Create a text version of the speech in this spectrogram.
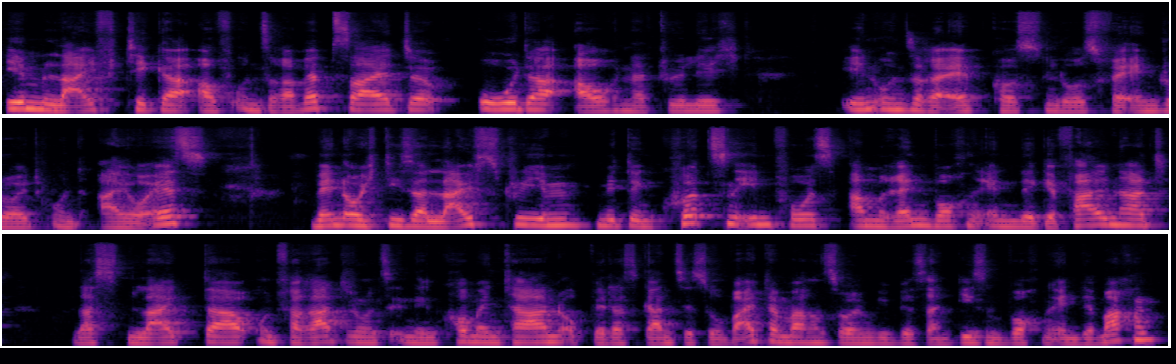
im Live-Ticker auf unserer Webseite oder auch natürlich in unserer App kostenlos für Android und iOS. Wenn euch dieser Livestream mit den kurzen Infos am Rennwochenende gefallen hat, lasst ein Like da und verratet uns in den Kommentaren, ob wir das Ganze so weitermachen sollen, wie wir es an diesem Wochenende machen.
